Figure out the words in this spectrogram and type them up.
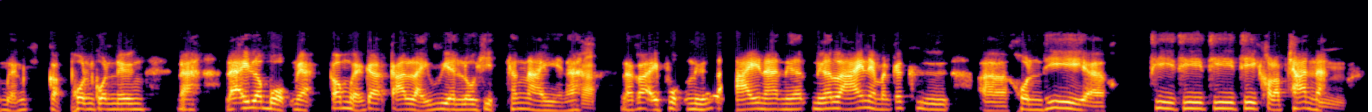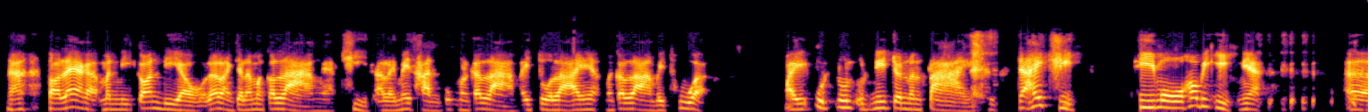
เหมือนกับพลคนหนึ่งนะและไอ้ระบบเนี่ยก็เหมือนกับการไหลเวียนโลหิตข้างในนะครับแล้วก็ไอ้พวกเนื้อร้ายนะเนื้อเนื้อร้ายเนี่ยมันก็คือเอ่อคนที่เอ่อที่ที่ที่ที่คอร์รัปชันน่ะอืมนะตอนแรกอะมันมีก้อนเดียว แล้วหลังจากนั้นมันก็ลามไงฉีดอะไรไม่ทันปุ๊บมันก็ลามไอ้ตัวร้ายเนี่ยมันก็ลามไปทั่ว ไปอุดนู่นอุดนี่จนมันตาย จะให้ฉีดคีโมเข้าไปอีกเนี่ย เออ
